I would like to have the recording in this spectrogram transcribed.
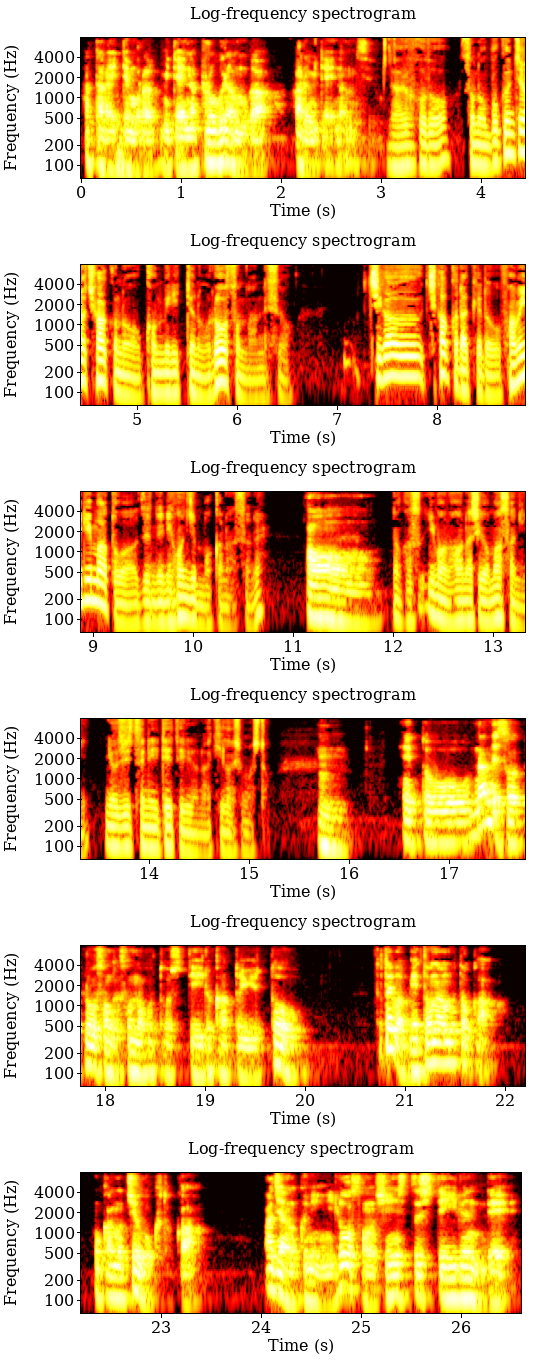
働いてもらうみたいなプログラムがあるみたいなんですよ。なるほど。その僕ん家の近くのコンビニっていうのもローソンなんですよ。違う、近くだけど、ファミリーマートは全然日本人ばっかなんですよね。ああ。なんか今の話がまさに如実に出ているような気がしました。うん。えっ、と、なんでそローソンがそんなことをしているかというと、例えばベトナムとか、他の中国とか、アジアの国にローソン進出しているんで、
